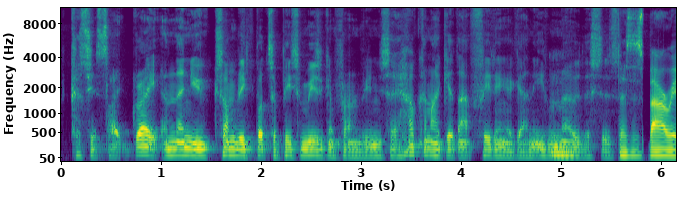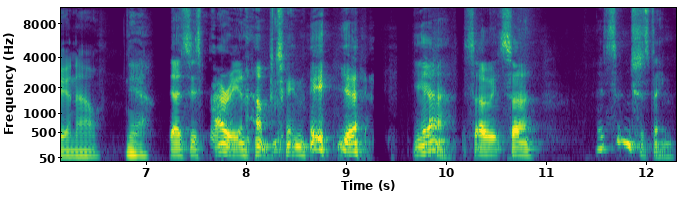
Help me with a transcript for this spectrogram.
Because it's like great, and then you somebody puts a piece of music in front of you, and you say, "How can I get that feeling again?" Even though this is There's this barrier now. Yeah. there's this barrier now between me. Yeah, Yeah, so it's uh, it's interesting.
